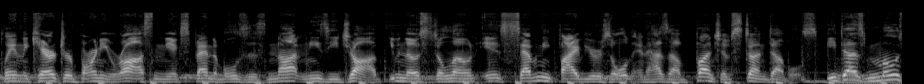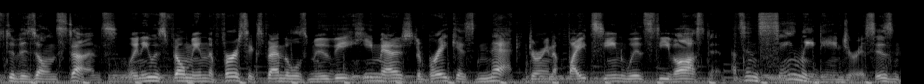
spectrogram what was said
Playing the character Barney Ross in The Expendables is not an easy job, even though Stallone is 75 years old and has a bunch of stunt doubles. He does most of his own stunts. When he was filming the first Expendables movie, he managed to break his neck during a fight scene with Steve Austin. That's insanely dangerous, isn't it?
